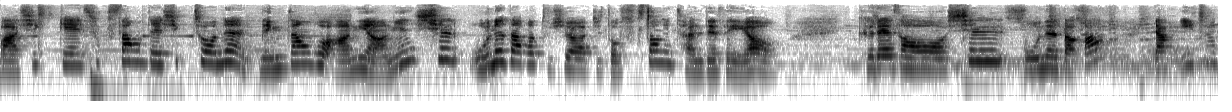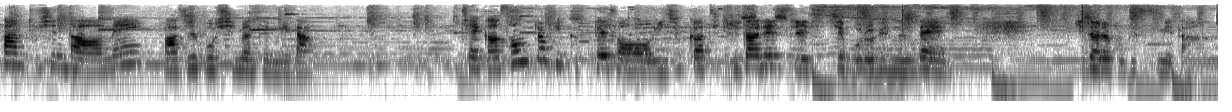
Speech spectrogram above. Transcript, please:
맛있게 숙성된 식초는 냉장고 안이 아닌 실온에다가 두셔야지 더 숙성이 잘 되세요. 그래서 실온에다가 약 2주간 두신 다음에 맛을 보시면 됩니다. 제가 성격이 급해서 2주까지 기다릴 수 있을지 모르겠는데 기다려보겠습니다.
